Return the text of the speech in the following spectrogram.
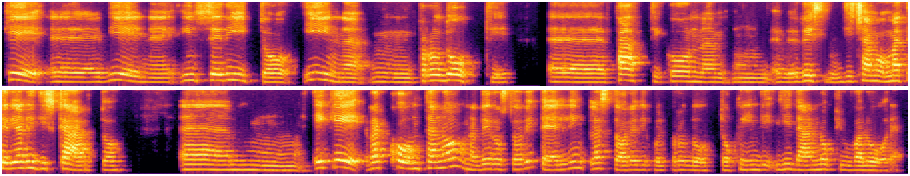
che eh, viene inserito in mh, mm, prodotti eh, fatti con mh, mm, diciamo materiali di scarto ehm, e che raccontano, una vero storytelling, la storia di quel prodotto, quindi gli danno più valore.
